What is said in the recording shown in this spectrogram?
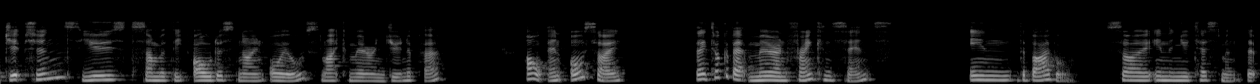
Egyptians used some of the oldest known oils, like myrrh and juniper, Oh, and also they talk about myrrh and frankincense in the Bible. So in the New Testament, that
